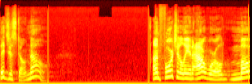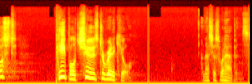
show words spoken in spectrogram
they just don't know. Unfortunately, in our world, most people choose to ridicule. And that's just what happens.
